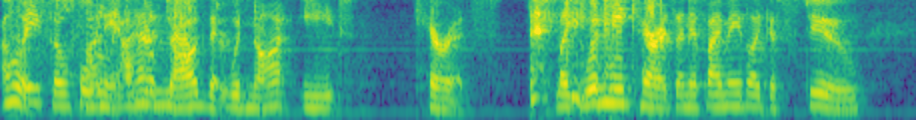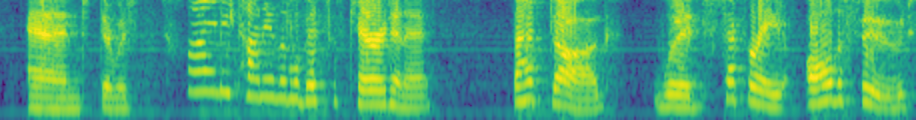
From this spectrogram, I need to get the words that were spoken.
Oh, They it's so totally funny. I had a dog that would not eat carrots. Like wouldn't eat carrots. And if I made like a stew and there was tiny, tiny little bits of carrot in it, that dog would separate all the food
